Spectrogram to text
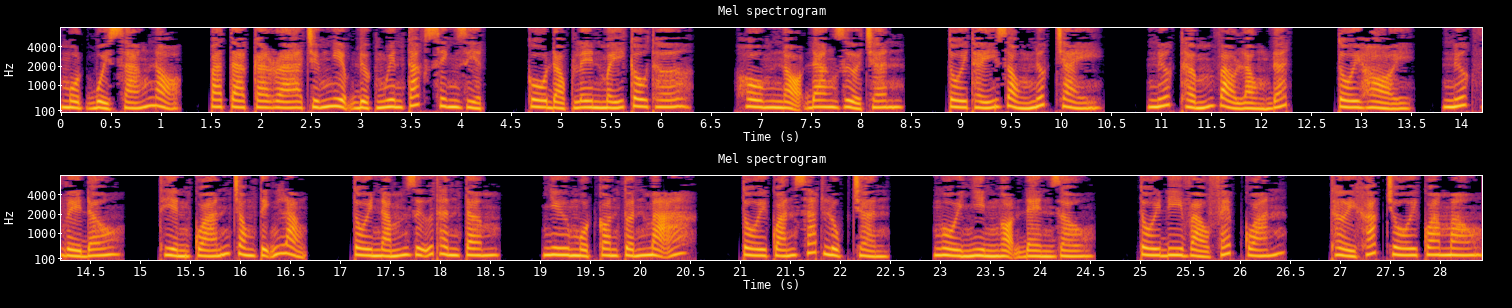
Một buổi sáng nọ, Patakara chứng nghiệm được nguyên tắc sinh diệt. Cô đọc lên mấy câu thơ. Hôm nọ đang rửa chân, tôi thấy dòng nước chảy, nước thấm vào lòng đất. Tôi hỏi, nước về đâu? Thiền quán trong tĩnh lặng, tôi nắm giữ thân tâm, như một con tuấn mã. Tôi quán sát lục trần, ngồi nhìn ngọn đèn dầu. Tôi đi vào phép quán. Thời khắc trôi qua mau.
